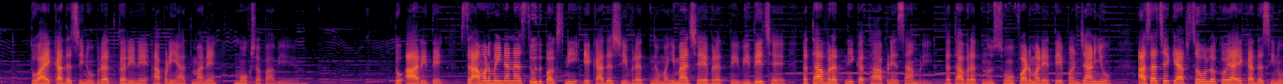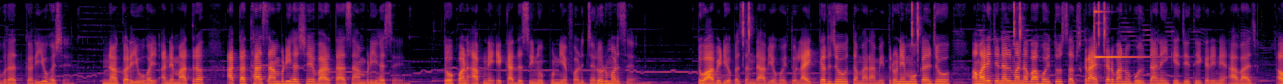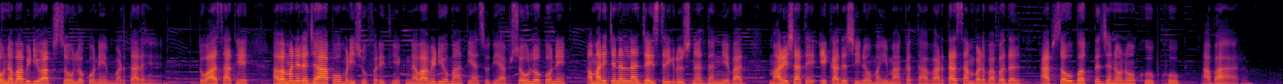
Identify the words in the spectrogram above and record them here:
તો આ એકાદશીનું વ્રત કરીને આપણી આત્માને મોક્ષ અપાવીએ. તો આ રીતે શ્રાવણ મહિનાના સુદ પક્ષની એકાદશી વ્રતનો મહિમા છે, વ્રતની વિધિ છે, તથા વ્રતની કથા આપણે સાંભળી, તથા વ્રતનું શું ફળ મળે તે પણ જાણ્યું આશા છે કે આપ સૌ લોકોએ આ એકાદશીનું વ્રત કર્યું હશે. ન કર્યું હોય અને માત્ર આ કથા સાંભળી હશે, વાર્તા સાંભળી હશે, તો પણ આપને એકાદશીનું પુણ્યફળ જરૂર મળશે. તો આ વીડિયો પસંદ આવ્યો હોય તો લાઈક કરજો, તમારા મિત્રોને મોકલજો. અમારી ચેનલમાં નવા હોય તો સબસ્ક્રાઈબ કરવાનું ભૂલતા નહીં કે જેથી કરીને આવા જ અવનવા વીડિયો આપ સૌ લોકોને મળતા રહે. તો આ સાથે હવે મને રજા આપો, મળીશું ફરીથી એક નવા વિડીયોમાં. ત્યાં સુધી આપ સૌ લોકોને અમારી ચેનલના જય શ્રી કૃષ્ણ, ધન્યવાદ. મારી સાથે એકાદશીનો મહિમા કથા વાર્તા સાંભળવા બદલ આપ સૌ ભક્તજનોનો ખૂબ ખૂબ આભાર.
